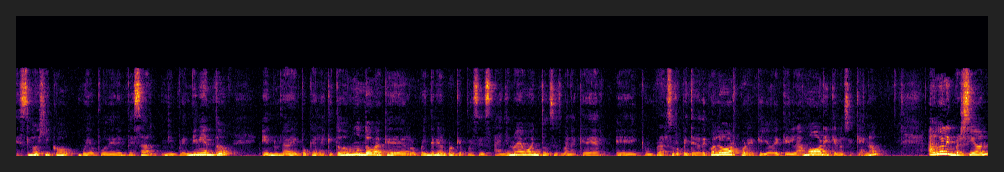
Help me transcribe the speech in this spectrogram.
es lógico, voy a poder empezar mi emprendimiento en una época en la que todo el mundo va a querer ropa interior porque pues es año nuevo, entonces van a querer eh, comprar su ropa interior de color por aquello de que el amor y que no sé qué, ¿no? Hago la inversión,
